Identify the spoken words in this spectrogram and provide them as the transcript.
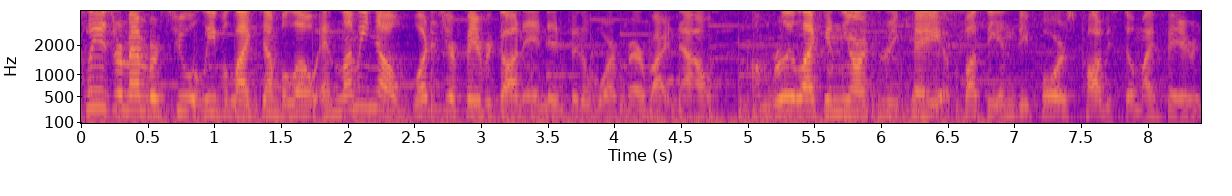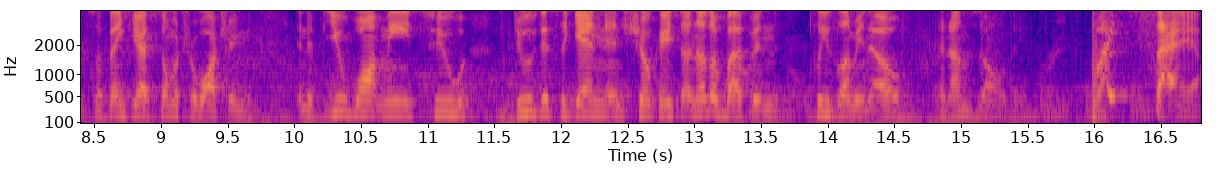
Please remember to leave a like down below and let me know what is your favorite gun in Infinite Warfare right now. I'm really liking the R3K, but the NV4 is probably still my favorite. So thank you guys so much for watching. And if you want me to do this again and showcase another weapon, please let me know. And I'm Zaldeyy. Bye, Sam.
